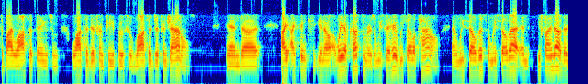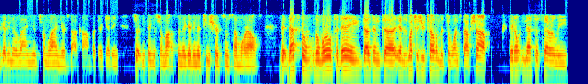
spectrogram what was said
to buy lots of things from lots of different people through lots of different channels. And uh, I, I think you know we have customers and we say, hey, we sell apparel and we sell this and we sell that, and you find out they're getting their lanyards from lanyards.com, but they're getting certain things from us and they're getting their T-shirts from somewhere else. th- that's the the world today doesn't. Uh, and as much as you tell them it's a one stop shop, they don't necessarily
